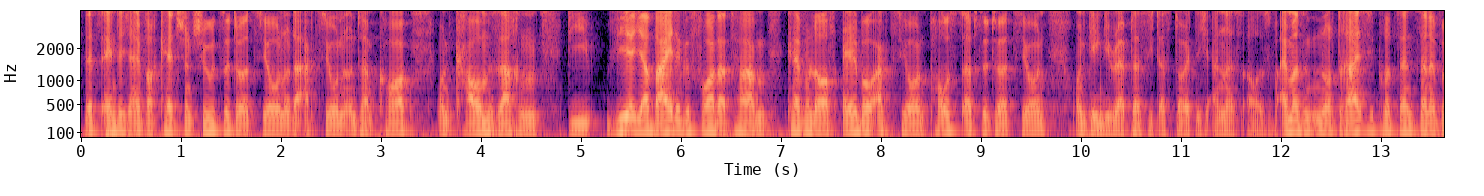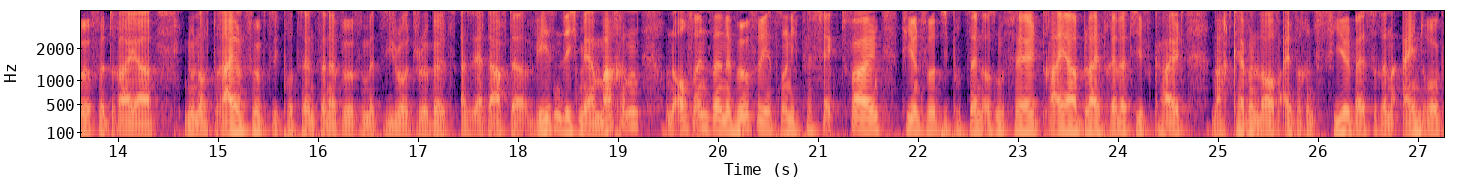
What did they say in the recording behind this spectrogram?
Letztendlich einfach Catch and Catch-and-Shoot-Situationen oder Aktionen unterm Korb und kaum Sachen, die wir ja beide gefordert haben. Kevin Love, Elbow-Aktion, Post-Up-Situation und gegen die Raptors sieht das deutlich anders aus. Auf einmal sind nur noch 30% seiner Würfe Dreier, nur noch 53% seiner Würfe mit Zero Dribbles. Also er darf da wesentlich mehr machen und auch wenn seine Würfe jetzt noch nicht perfekt fallen, 44% aus dem Feld, Dreier bleibt relativ kalt, macht Kevin Love einfach einen viel besseren Eindruck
